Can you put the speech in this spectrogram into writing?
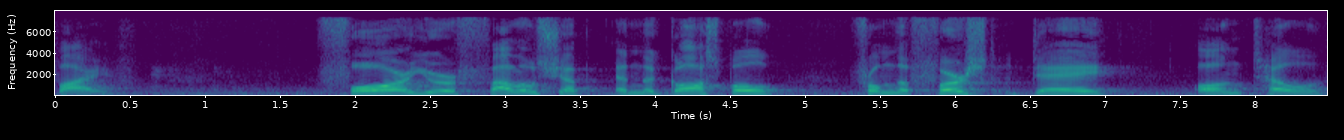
5 for your fellowship in the gospel from the first day until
